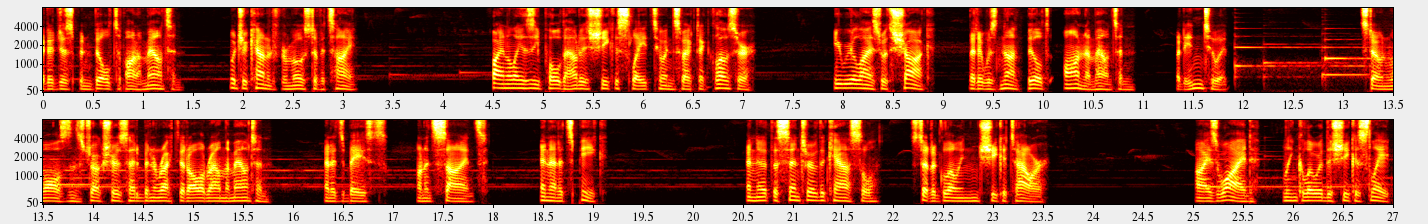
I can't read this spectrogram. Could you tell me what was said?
it had just been built upon a mountain, which accounted for most of its height. Finally, as he pulled out his Sheikah slate to inspect it closer, he realized with shock that it was not built on a mountain, but into it. Stone walls and structures had been erected all around the mountain, at its base, on its sides, and at its peak. And at the center of the castle stood a glowing Sheikah tower. Eyes wide, Link lowered the Sheikah slate,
